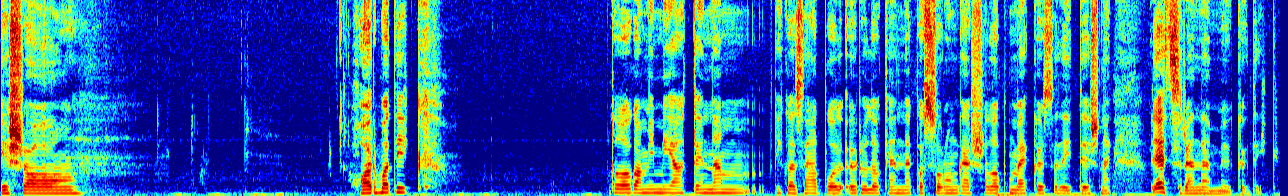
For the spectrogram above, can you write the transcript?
És a harmadik dolog, ami miatt én nem igazából örülök ennek a szorongás alapú megközelítésnek, hogy egyszerűen nem működik.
